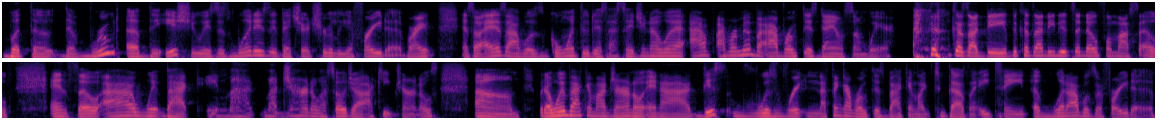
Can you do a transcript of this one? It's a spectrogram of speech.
But the the root of the issue is is what is it that you're truly afraid of, right? And so as I was going through this, I said, you know what? I, I remember I wrote this down somewhere because I did because I needed to know for myself. And so I went back in my my journal. I told y'all I keep journals. Um, but I went back in my journal and I this was written, I think I wrote this back in like 2018 of what I was afraid of.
